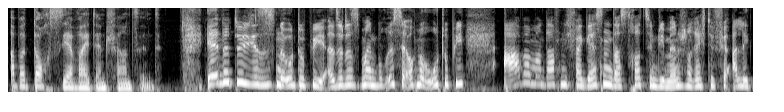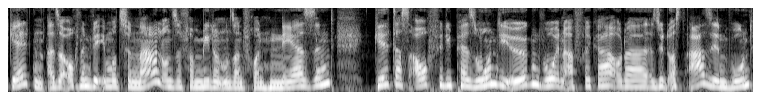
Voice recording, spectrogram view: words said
aber doch sehr weit entfernt sind. Ja, natürlich ist es eine Utopie. Also das, mein Buch ist ja auch eine Utopie. Aber man darf nicht vergessen, dass trotzdem die Menschenrechte für alle gelten. Also auch wenn wir emotional unserer Familie und unseren Freunden näher sind, gilt das auch für die Person, die irgendwo in Afrika oder Südostasien wohnt.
